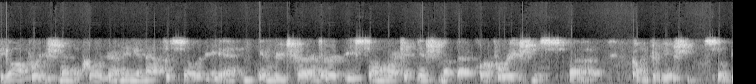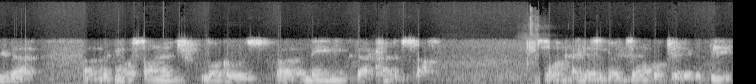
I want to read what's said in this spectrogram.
the operation and the programming in that facility, and in return there would be some recognition of that corporation's uh, contribution. So be that uh, you know signage, logos, uh, naming, that kind of stuff. So I guess a good example, Jay, would be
